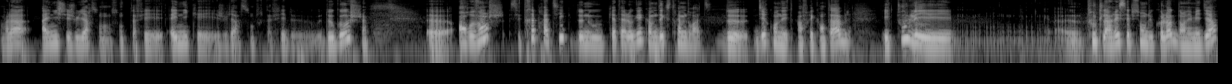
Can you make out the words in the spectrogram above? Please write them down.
voilà, Heinrich et Julliard sont, sont tout à fait... Heinrich et Julliard sont tout à fait de, de gauche. Euh, en revanche, c'est très pratique de nous cataloguer comme d'extrême droite, de dire qu'on est infréquentable et tous les, toute la réception du colloque dans les médias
